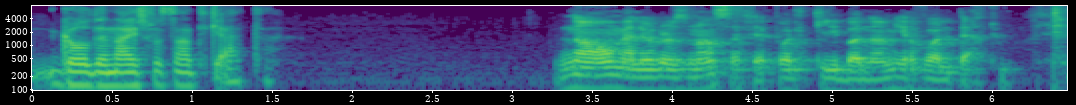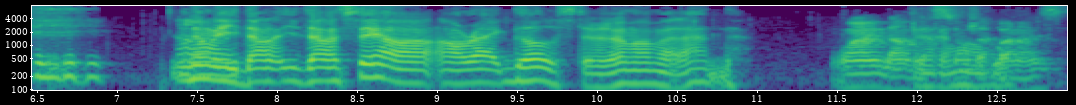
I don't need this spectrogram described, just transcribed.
GoldenEye 64. Non, malheureusement, ça fait pas que les bonhommes, ils revolent partout. Non, mais il, dan- il dansait en, en ragdoll, c'était vraiment malade. Ouais, dans la version japonaise.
